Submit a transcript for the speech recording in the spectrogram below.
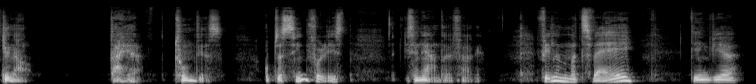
Genau. Daher tun wir es. Ob das sinnvoll ist, ist eine andere Frage. Fehler Nummer zwei, den wir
